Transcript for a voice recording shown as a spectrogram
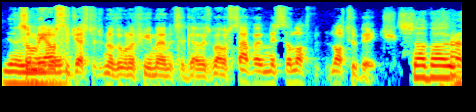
Yeah. yeah. Somebody he, else uh, suggested another one a few moments ago as well. Savo Misalotovic. Savo.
